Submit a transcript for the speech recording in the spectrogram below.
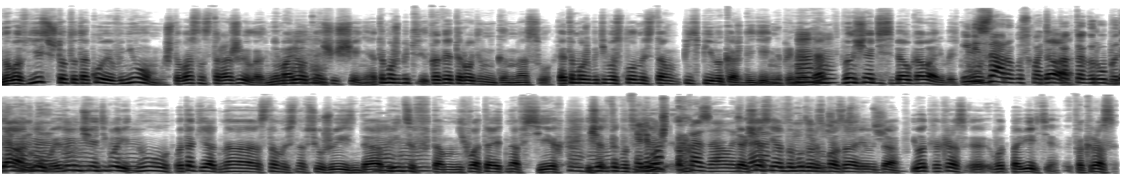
но вот есть что-то такое в нем, что вас насторожило, мимолетное uh-huh. ощущение. Это может быть какая-то родинка на носу, это может быть его склонность там пить пиво каждый день, например, uh-huh. да. Вы начинаете себя уговаривать. Или ну, за руку схватил да, как-то грубо, да? Да, грубо. И вы начинаете uh-huh. говорить, ну, вот так я одна останусь на всю жизнь, да, uh-huh. принцев там не хватает на всех. Uh-huh. И сейчас так вот... Или, я, может, показалось, да? Да, сейчас я буду разбазаривать, да. И вот как раз, э, вот поверьте, как раз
